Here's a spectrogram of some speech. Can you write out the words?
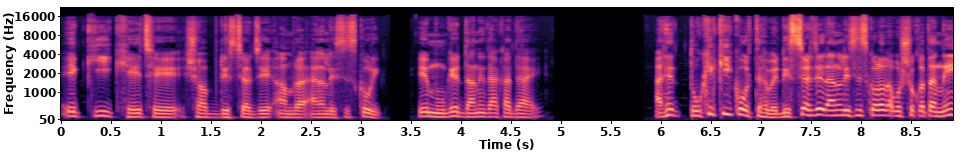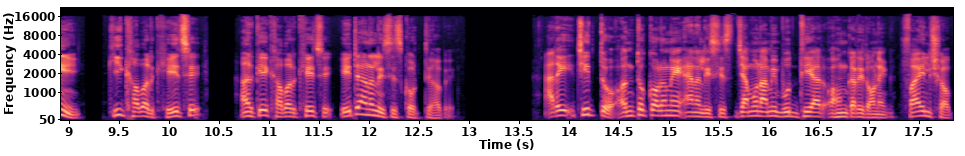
এ কি খেয়েছে সব ডিসচার্জে আমরা অ্যানালিসিস করি। এ মুগের দানে দেখা দেয়। আরে তোকে কি করতে হবে? ডিসচার্জের অ্যানালিসিস করার আবশ্যকতা নেই। কি খাবার খেয়েছে? আর কে খাবার খেয়েছে? এটা অ্যানালিসিস করতে হবে। আর চিত্ত, অন্তঃকরণে অ্যানালিসিস যেমন আমি বুদ্ধি আর অহংকারের অনেক। ফাইল সব।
